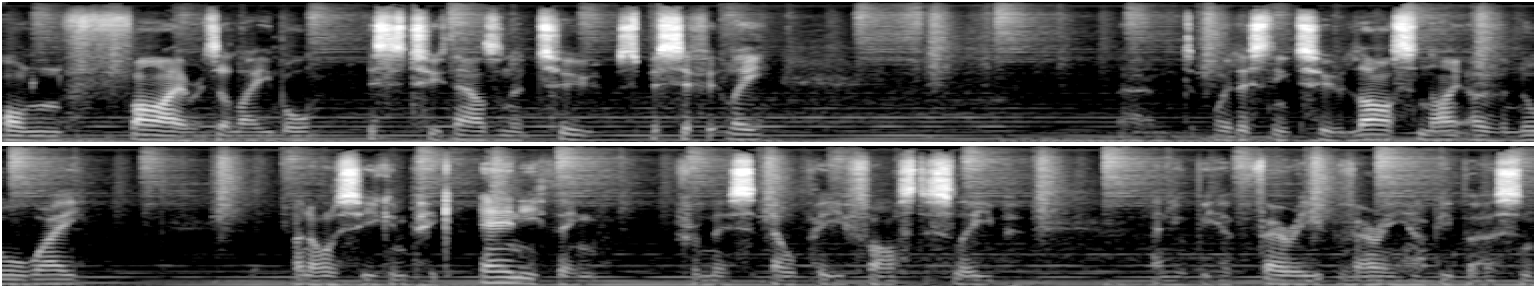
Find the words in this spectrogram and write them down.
on fire as a label. This is 2002 specifically. And we're listening to Last Night Over Norway. And honestly, you can pick anything from this LP, Fast Asleep, and you'll be a very, very happy person.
